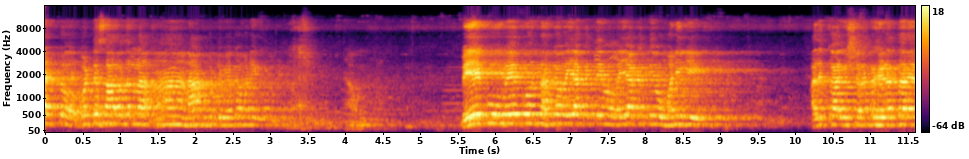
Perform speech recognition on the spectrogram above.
ಎಷ್ಟು ಬಟ್ಟೆ ಸಾಲದಲ್ಲ. ಹಾ ನಾಲ್ಕು ಬಟ್ಟೆ ಬೇಕ ಮನೆಗೆ? ಬೇಕು ಬೇಕು ಅಂತ ಹಂಗ ವೈಯಾಕತ್ತೇವ ವೈಯಾಕತ್ತೇವ ಮನೆಗೆ. ಅದಕ್ಕಾಗಿ ಶರಣರು ಹೇಳುತ್ತಾರೆ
